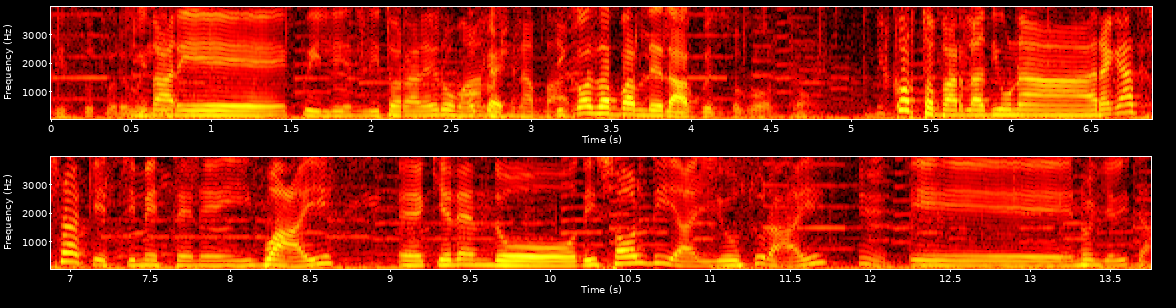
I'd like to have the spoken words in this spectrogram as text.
di strutture. In Quindi... varie qui il litorale romano Ok, ce n'ha vari. Di cosa parlerà questo corto? Il corto parla di una ragazza che si mette nei guai eh, chiedendo dei soldi agli usurai Mm. e non glieli dà,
